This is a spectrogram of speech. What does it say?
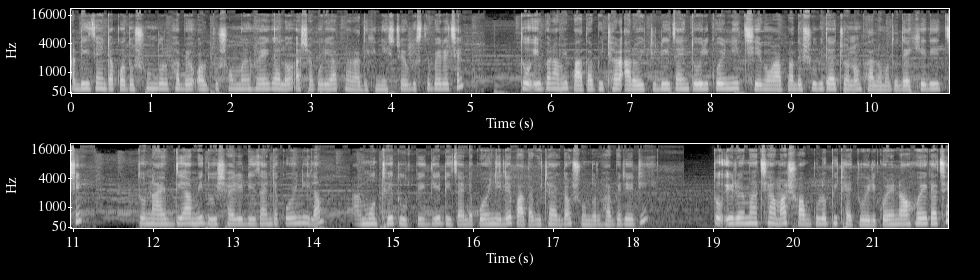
আর ডিজাইনটা কত সুন্দরভাবে অল্প সময় হয়ে গেল, আশা করি আপনারা দেখে নিশ্চয়ই বুঝতে পেরেছেন। তো এবার আমি পাতা পিঠার আরও একটি ডিজাইন তৈরি করে নিচ্ছি এবং আপনাদের সুবিধার জন্য ভালো মতো দেখিয়ে দিচ্ছি। তো নাইফ দিয়ে আমি দুই সাইডে ডিজাইনটা করে নিলাম। আর মধ্যে টুথপিক দিয়ে ডিজাইনটা করে নিলে পাতা পিঠা একদম সুন্দরভাবে রেডি তো এর মাঝে আমার সবগুলো পিঠাই তৈরি করে নেওয়া হয়ে গেছে।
